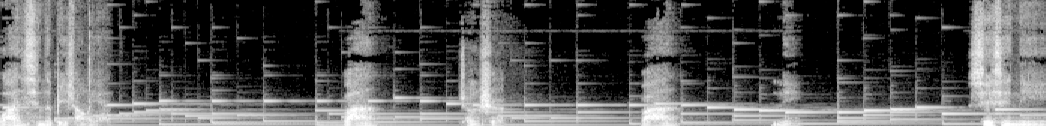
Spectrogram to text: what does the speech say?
我安心的闭上了眼，晚安，城市。晚安，你。谢谢你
